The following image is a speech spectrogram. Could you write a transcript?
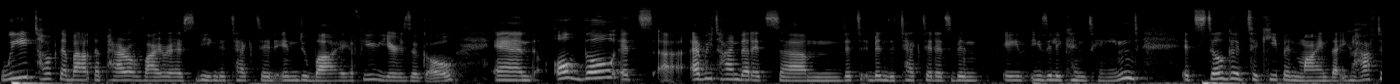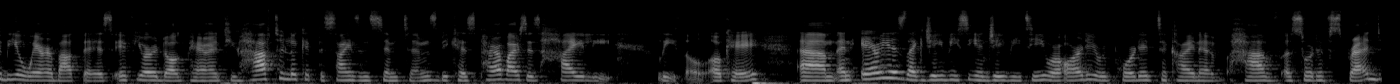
we talked about the parvovirus being detected in Dubai a few years ago, and although it's uh, every time that it's um, det- been detected, it's been e- easily contained it's still good to keep in mind that you have to be aware about this. If you're a dog parent, you have to look at the signs and symptoms because parvovirus is highly lethal, okay? Um, and areas like JVC and JVT were already reported to kind of have a sort of spread.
